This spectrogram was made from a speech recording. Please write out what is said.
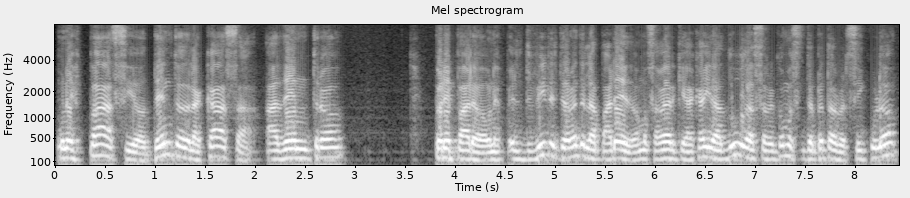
un espacio dentro de la casa, adentro, preparó. el Dvir literalmente la pared. Vamos a ver que acá hay una duda sobre cómo se interpreta el versículo.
